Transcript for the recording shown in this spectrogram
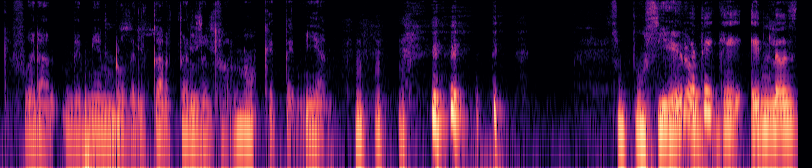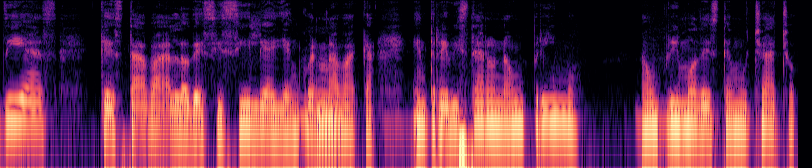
que fueran de miembro del cartel del sol. No, que temían. Supusieron. Fíjate que en los días que estaba lo de Sicilia y en Cuernavaca, entrevistaron a un primo, a un primo de este muchacho,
